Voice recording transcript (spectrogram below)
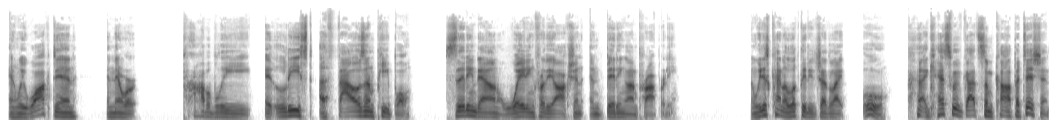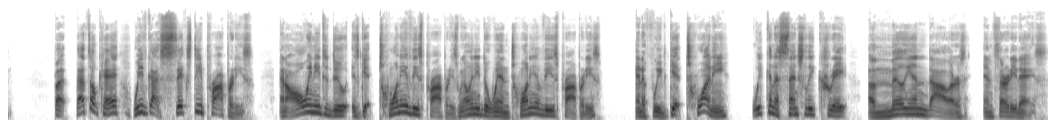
and we walked in, and there were probably at least a thousand people sitting down, waiting for the auction and bidding on property. And we just kind of looked at each other like, ooh, I guess we've got some competition. But that's okay. We've got 60 properties. And all we need to do is get 20 of these properties. We only need to win 20 of these properties. And if we get 20, we can essentially create a million dollars in 30 days.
